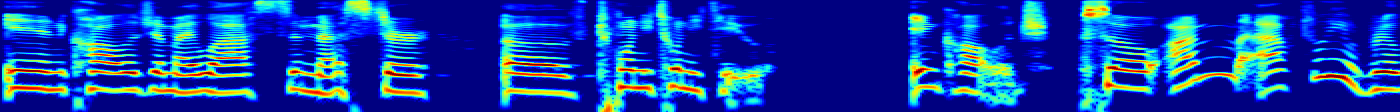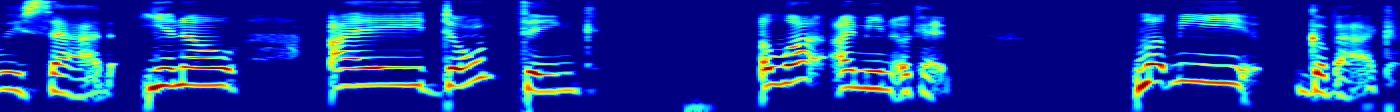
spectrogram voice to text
in college in my last semester of 2022 in college. So I'm actually really sad. You know, I don't think a lot, I mean, okay, let me go back.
